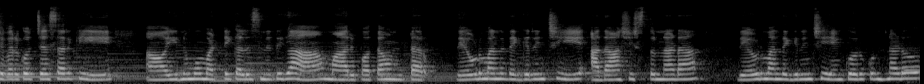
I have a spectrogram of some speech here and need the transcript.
చివరికి వచ్చేసరికి ఇనుము మట్టి కలిసినదిగా మారిపోతూ ఉంటారు. దేవుడు మన దగ్గర నుంచి అది ఆశిస్తున్నాడా? దేవుడు మన దగ్గర నుంచి ఏం కోరుకుంటున్నాడు?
